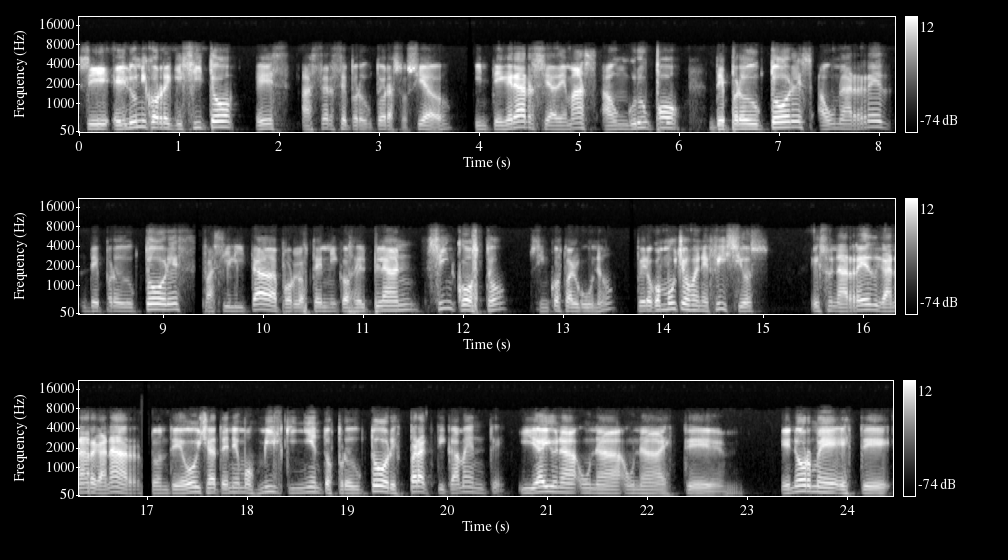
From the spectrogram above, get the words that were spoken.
Sí, el único requisito es hacerse productor asociado, integrarse además a un grupo de productores, a una red de productores facilitada por los técnicos del plan, sin costo, sin costo alguno, pero con muchos beneficios. Es una red ganar-ganar, donde hoy ya tenemos 1.500 productores prácticamente, y hay una, una, una este, enorme este,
